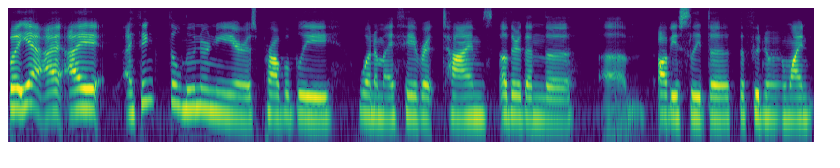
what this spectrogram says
but yeah, I, I I think the Lunar New Year is probably one of my favorite times, other than the um, obviously the the Food and Wine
